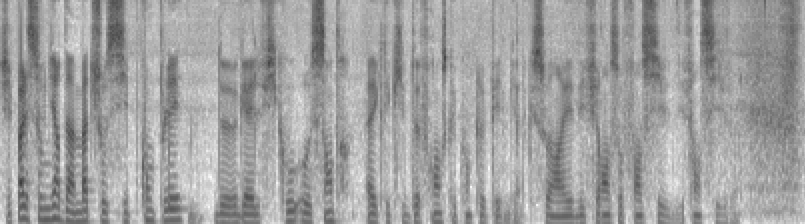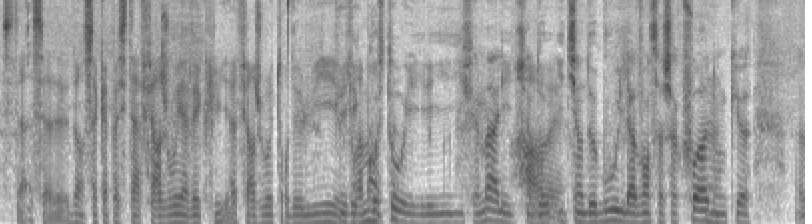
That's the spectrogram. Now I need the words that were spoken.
j'ai pas le souvenir d'un match aussi complet de Gaël Ficou au centre avec l'équipe de France que contre le Pays de Galles, que ce soit dans les différences offensives, défensives, dans sa capacité à faire jouer avec lui, à faire jouer autour de lui. Puis vraiment, il est costaud, il, fait mal, il tient, ah il tient, debout, il avance à chaque fois. Mm. Donc, euh, euh,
